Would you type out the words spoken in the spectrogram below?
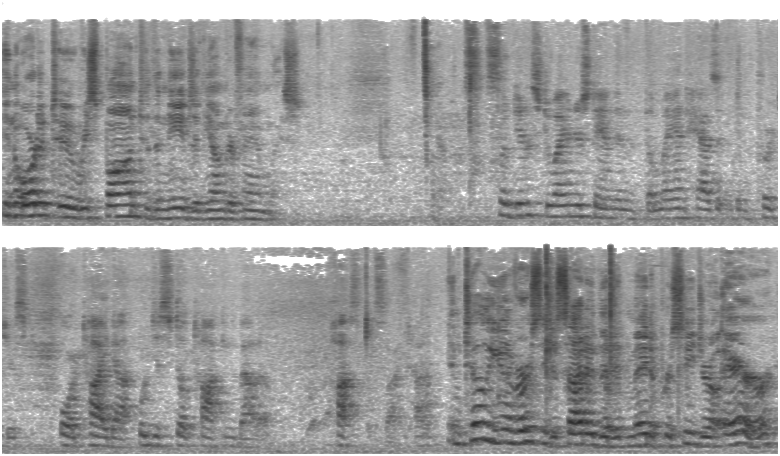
in order to respond to the needs of younger families. So Dennis, do I understand then that the land hasn't been purchased or tied up? We're just still talking about a hospital site, huh? Until the university decided that it made a procedural error,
